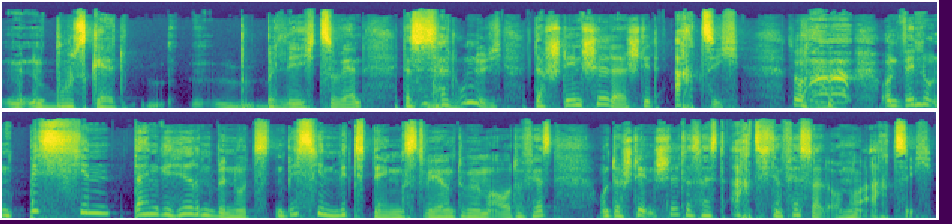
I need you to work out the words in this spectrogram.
mit einem Bußgeld belegt zu werden, das ist halt unnötig. Da stehen Schilder, da steht 80. So. Und wenn du ein bisschen dein Gehirn benutzt, ein bisschen mitdenkst, während du mit dem Auto fährst, und da steht ein Schild, das heißt 80, dann fährst du halt auch nur 80.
